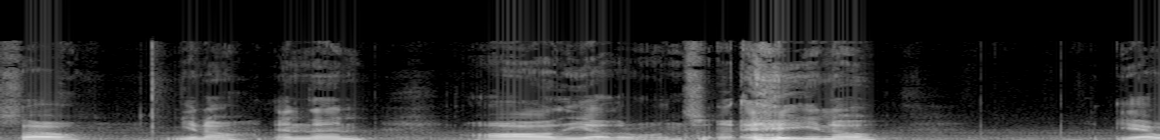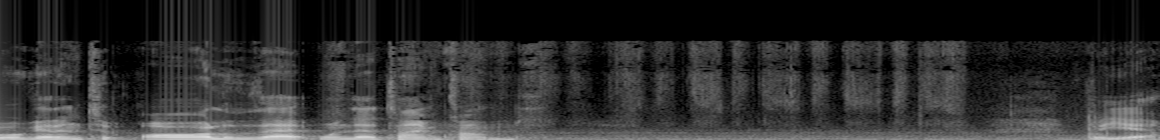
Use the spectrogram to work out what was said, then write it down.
So, you know, and then all the other ones, you know. Yeah, we'll get into all of that when that time comes. But yeah.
